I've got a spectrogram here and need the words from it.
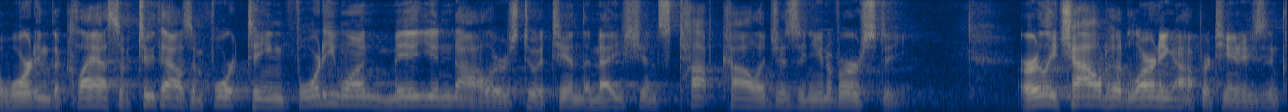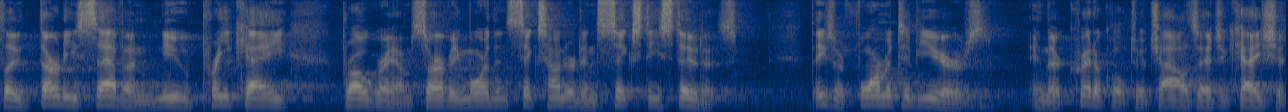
awarding the class of 2014 $41 million to attend the nation's top colleges and universities. Early childhood learning opportunities include 37 new pre K programs serving more than 660 students. These are formative years and they're critical to a child's education.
